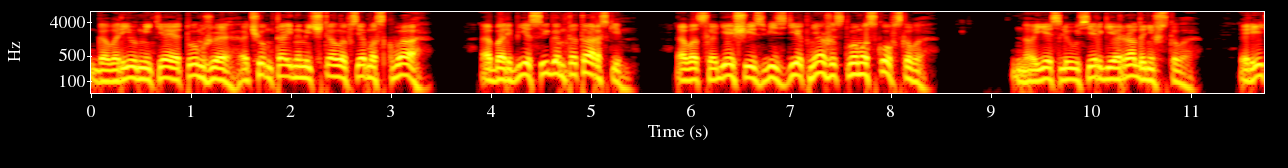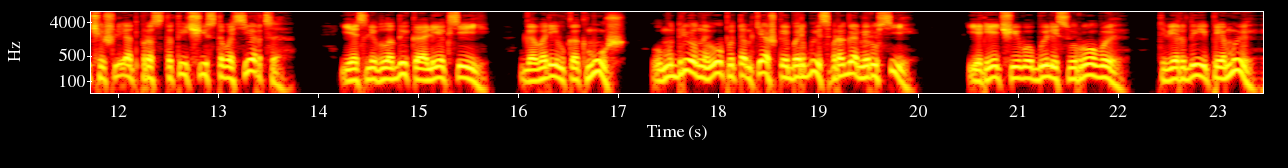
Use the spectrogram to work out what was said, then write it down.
Говорил Митяй о том же, о чем тайно мечтала вся Москва, о борьбе с игом татарским, о восходящей звезде княжества московского. Но если у Сергия Радонежского речи шли от простоты чистого сердца, если владыка Алексий говорил как муж, умудренный опытом тяжкой борьбы с врагами Руси, и речи его были суровы, тверды и прямы,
